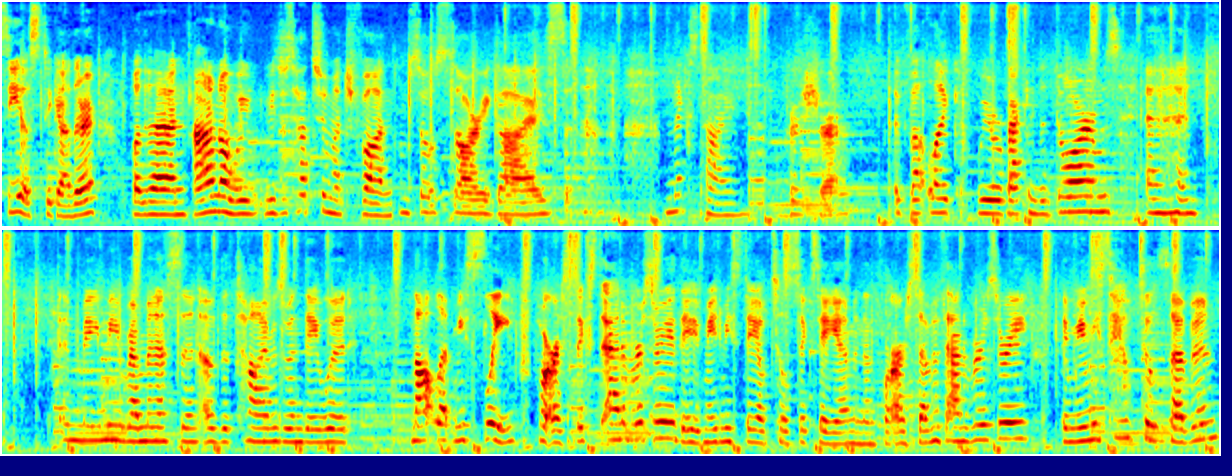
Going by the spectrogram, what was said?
see us together. But then, I don't know, we, we just had too much fun. I'm so sorry, guys. Next time, for sure. It felt like we were back in the dorms and it made me reminiscent of the times when they would not let me sleep. For our 6th anniversary, they made me stay up till 6 a.m. And then for our 7th anniversary, they made me stay up till 7.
